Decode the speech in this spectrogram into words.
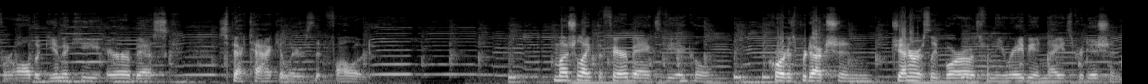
for all the gimmicky, arabesque spectaculars that followed. Much like the Fairbanks vehicle, Korda's production generously borrows from the Arabian Nights tradition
